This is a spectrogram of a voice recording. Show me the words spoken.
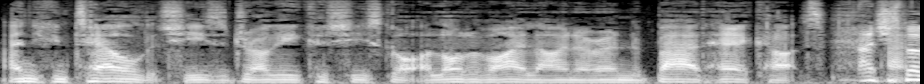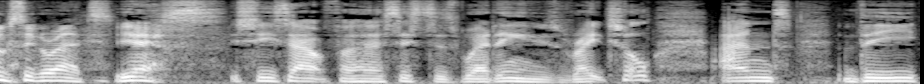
and you can tell that she's a druggie because she's got a lot of eyeliner and a bad haircut. And she smokes cigarettes. Yes, she's out for her sister's wedding, who's Rachel, and the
